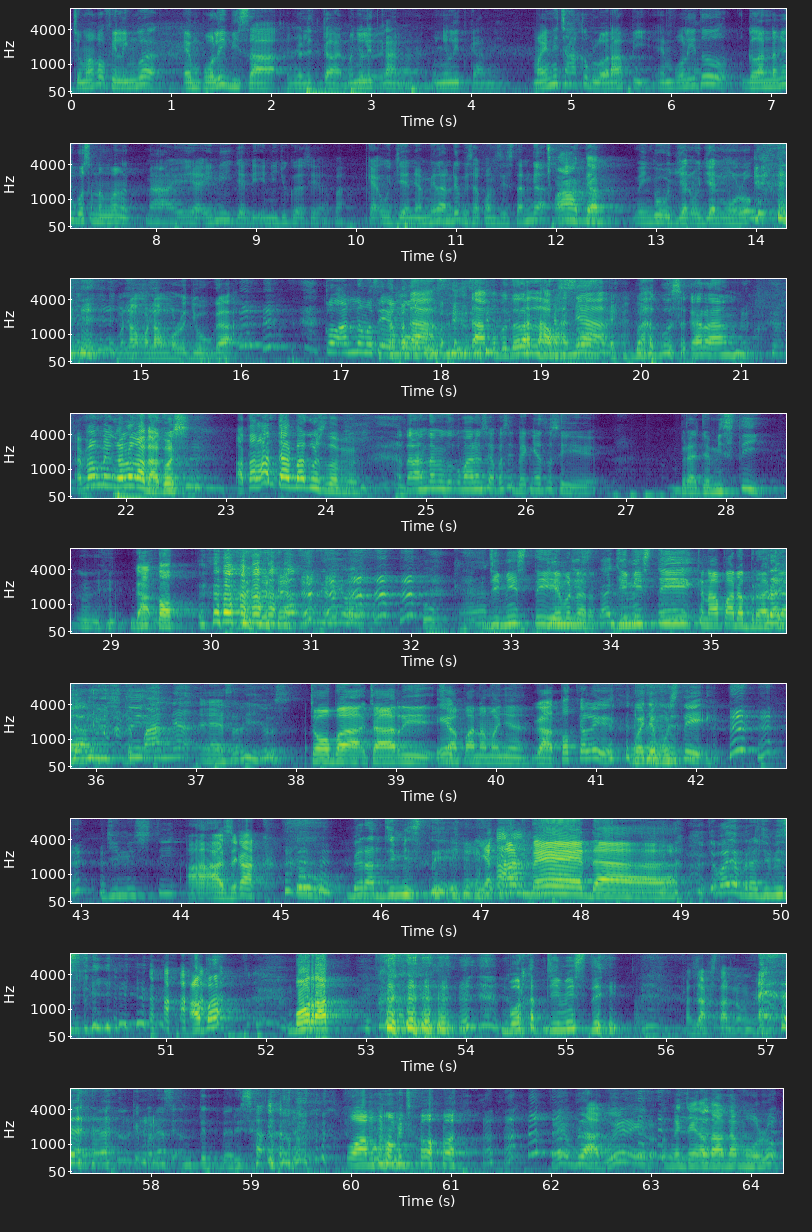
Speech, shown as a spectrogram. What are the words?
Cuma kok feeling gua Empoli bisa Menyulitkan. menyulitkan, menyulitkan nih. Mainnya cakep loh, rapi. Empoli itu gelandangnya gue seneng banget. Nah ya ini jadi ini juga sih apa kayak ujiannya Milan dia bisa konsisten nggak? Ah, tiap minggu ujian-ujian mulu. Menang-menang mulu juga. Kok Anda masih emosi? enggak kebetulan lawannya bagus sekarang. Emang minggu lu gak bagus? Atalanta bagus loh. Atalanta minggu kemarin siapa sih backnya tuh si Braja Misti. Gatot. Jimisti ya benar. Ah, Jimisti kenapa ada Braja? Depannya eh serius. Coba cari Iya. siapa namanya. Gatot kali. Baja Musti. Jimisti. Aa, Azrak. Tuh Berat Jimisti. Ya kan beda. Coba ya Braja Misti. Apa? Borat. Borat Jimisti. Kazakhstan dong. Kipernya si Entit Berisa. Wah ngomong Jawa. Ini belagu ini ngecengin Atalanta mulu.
